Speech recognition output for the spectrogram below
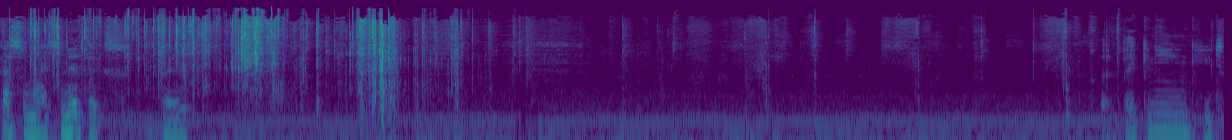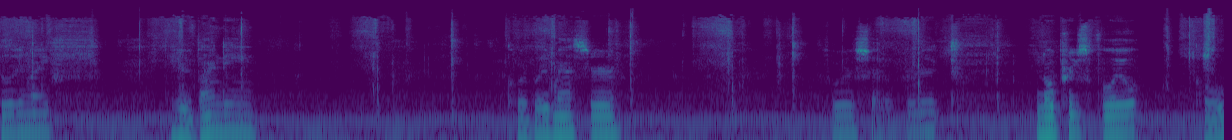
Got some nice mythics. Ready? Blood Beckoning, Utility Knife, Heavy Binding, Kor Blade Master, Forest Shadow Verdict, Nullpriest Foil, cool.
